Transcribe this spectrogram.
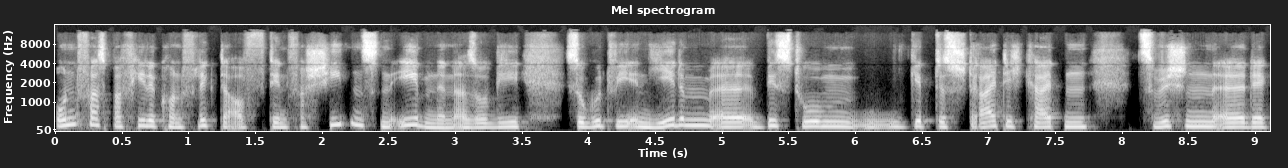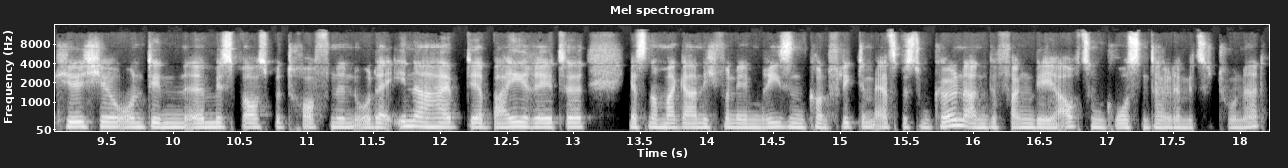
unfassbar viele Konflikte auf den verschiedensten Ebenen. Also wie so gut wie in jedem äh, Bistum gibt es Streitigkeiten zwischen äh, der Kirche und den äh, Missbrauchsbetroffenen oder innerhalb der Beiräte. Jetzt noch mal gar nicht von dem Riesenkonflikt im Erzbistum Köln angefangen, der ja auch zum großen Teil damit zu tun hat.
